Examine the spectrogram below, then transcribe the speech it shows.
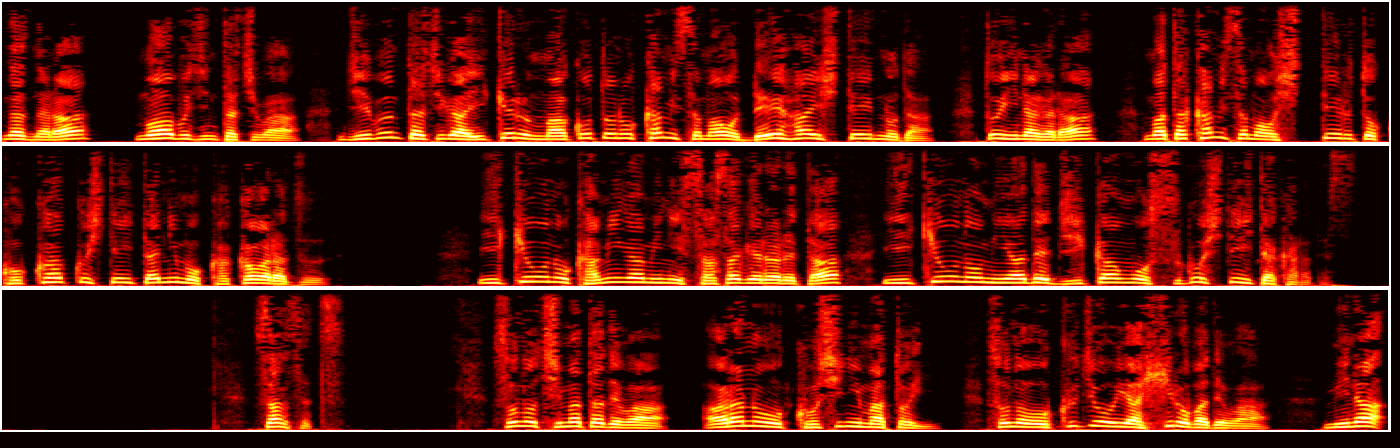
なぜなら、モアブ人たちは自分たちが生ける誠の神様を礼拝しているのだと言いながら、また神様を知っていると告白していたにもかかわらず、異教の神々に捧げられた異教の宮で時間を過ごしていたからです。三節その巷では荒野を腰にまとい、その屋上や広場では皆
